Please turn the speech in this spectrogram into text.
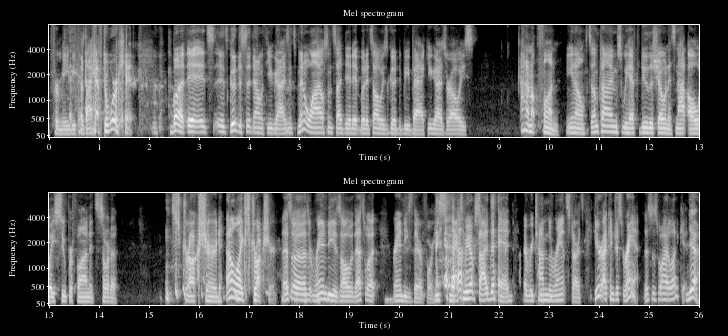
for me because I have to work it. But it's it's good to sit down with you guys. It's been a while since I did it, but it's always good to be back. You guys are always I don't know, fun. You know, sometimes we have to do the show and it's not always super fun. It's sort of structured. I don't like structure. That's what, that's what Randy is all. That's what Randy's there for. He smacks me upside the head every time the rant starts. Here, I can just rant. This is why I like it. Yeah.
